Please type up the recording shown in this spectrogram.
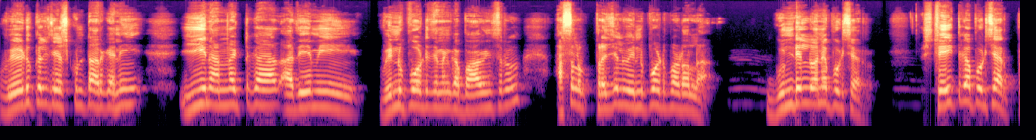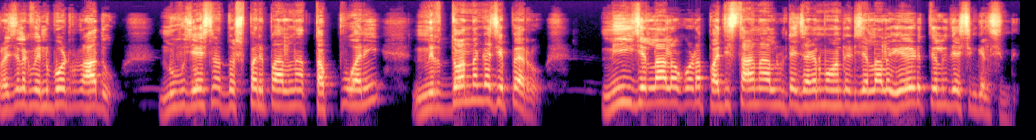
వేడుకలు చేసుకుంటారు కానీ ఈయన అన్నట్టుగా అదేమి వెన్నుపోటు దినంగా భావించరు. అసలు ప్రజలు వెన్నుపోటు పడవల గుండెల్లోనే పొడిచారు. స్ట్రైట్గా పొడిచారు. ప్రజలకు వెన్నుపోటు రాదు. నువ్వు చేసిన దుష్పరిపాలన తప్పు అని నిర్ద్వందంగా చెప్పారు. నీ జిల్లాలో కూడా పది స్థానాలు ఉంటే జగన్మోహన్ రెడ్డి జిల్లాలో ఏడు తెలుగుదేశం గెలిచింది.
